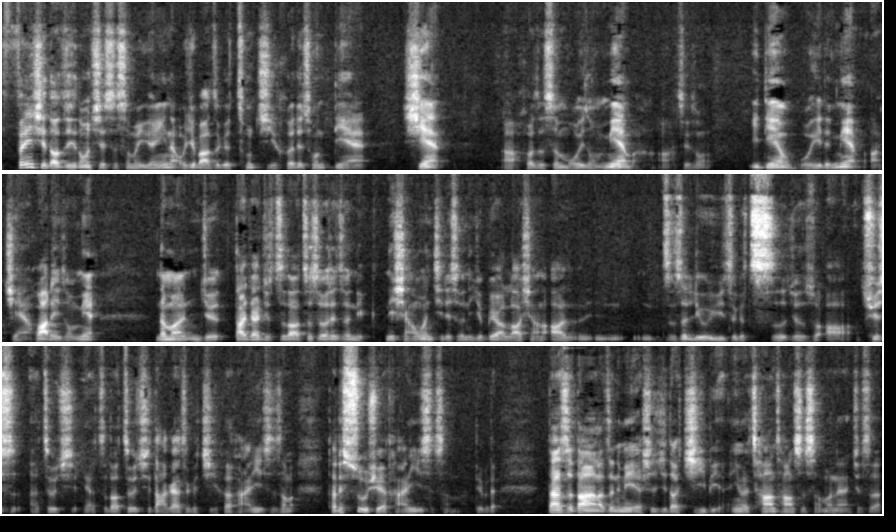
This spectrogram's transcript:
分析到这些东西是什么原因呢？我就把这个从几何的从点线啊，或者是某一种面吧啊，这种一点五维的面啊，简化的一种面，那么你就大家就知道，这时候的时候你你想问题的时候，你就不要老想了啊，只是流于这个词，就是说啊趋势啊周期，你要知道周期大概是个几何含义是什么，它的数学含义是什么，对不对？但是当然了，这里面也涉及到级别，因为常常是什么呢？就是。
